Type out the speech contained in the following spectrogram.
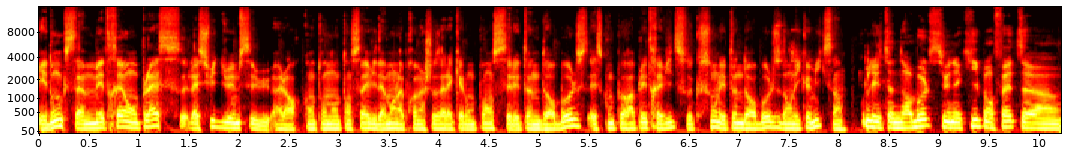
et donc ça mettrait en place la suite du MCU. Alors quand on entend ça, évidemment, la première chose à laquelle on pense, c'est les Thunderbolts. Est-ce qu'on peut rappeler très vite ce que sont les Thunderbolts dans les comics? Les Thunderbolts, c'est une équipe en fait euh,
